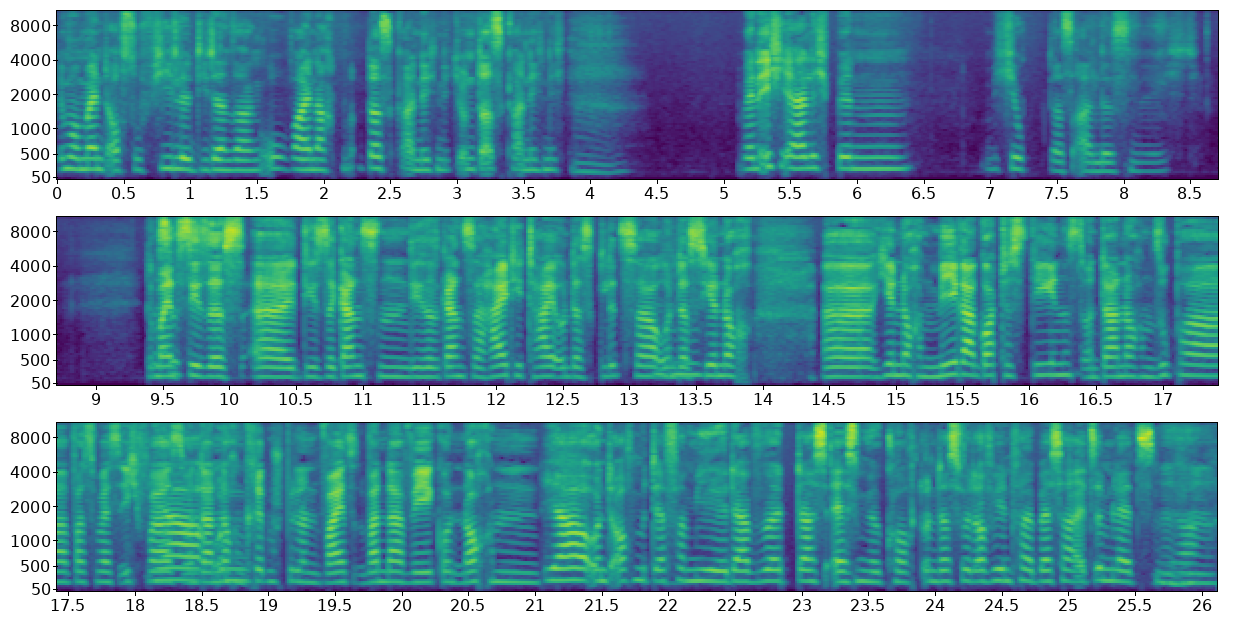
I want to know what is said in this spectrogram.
im Moment auch so viele, die dann sagen, oh Weihnachten, das kann ich nicht und das kann ich nicht. Wenn ich ehrlich bin, mich juckt das alles nicht. Du Das meinst dieses, äh, diese ganzen, dieses ganze Haiti-Tai und das Glitzer und Mhm. das hier noch, äh, hier noch ein Mega-Gottesdienst und dann noch ein super, was weiß ich was, Ja, und dann noch ein und- Krippenspiel und Weiß Wanderweg und noch ein, Ja, und auch mit der Familie, da wird das Essen gekocht und das wird auf jeden Fall besser als im letzten Mhm. Jahr.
